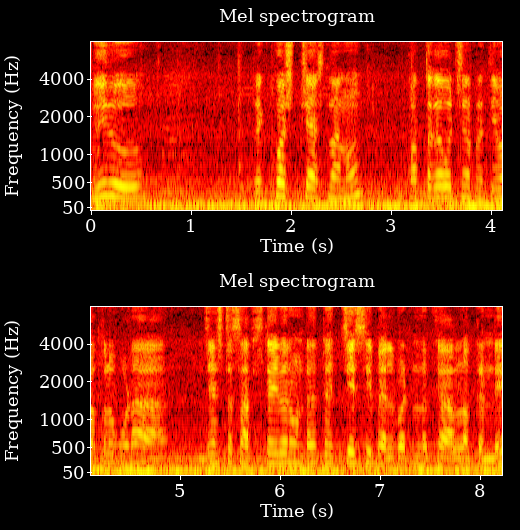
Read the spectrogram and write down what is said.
మీరు రిక్వెస్ట్ చేస్తున్నాను. కొత్తగా వచ్చిన ప్రతి ఒక్కరు కూడా జస్ట్ సబ్స్క్రైబర్ ఉంటుంది టచ్ చేసి బెల్ బటన్ నొక్కి ఆల్ నొక్కండి.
